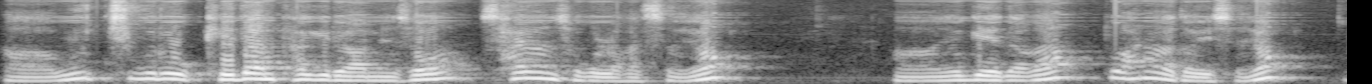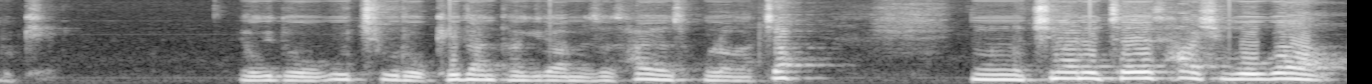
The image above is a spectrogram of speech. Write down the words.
어, 우측으로 계단 타기를 하면서 4연속 올라갔어요. 어, 여기에다가 또 하나가 더 있어요. 이렇게. 여기도 우측으로 계단 타기를 하면서 4연속 올라갔죠. 음, 지난 2차에 45가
